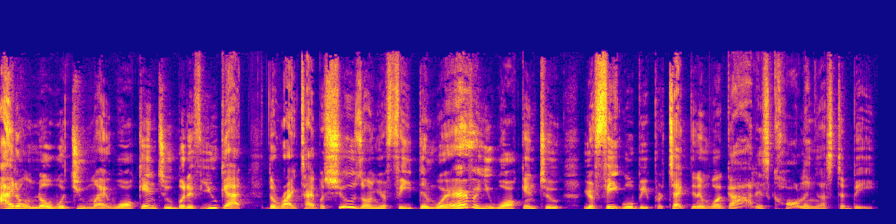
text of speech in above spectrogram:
I don't know what you might walk into. But if you got the right type of shoes on your feet then wherever you walk into your feet will be protected. And what God is calling us to be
